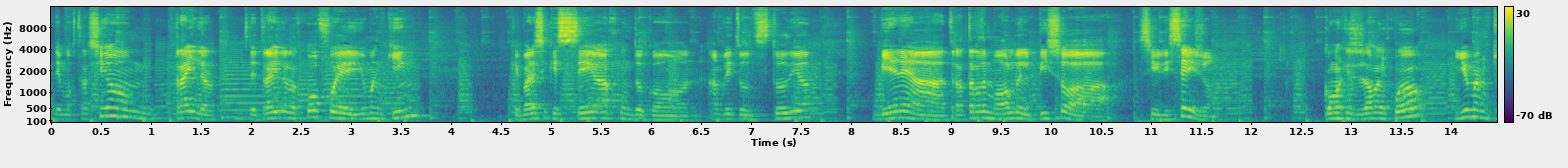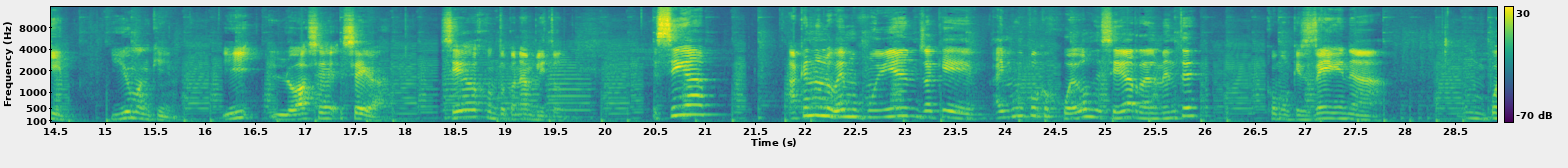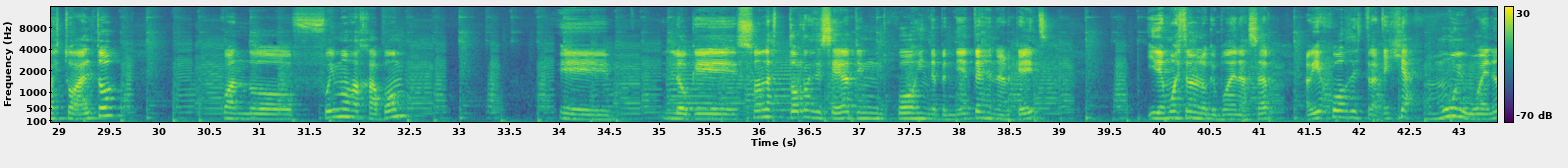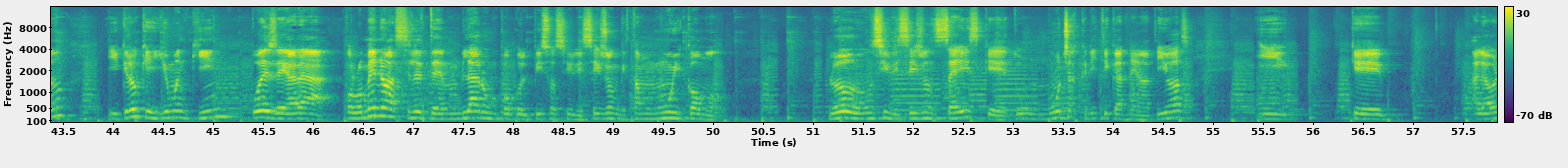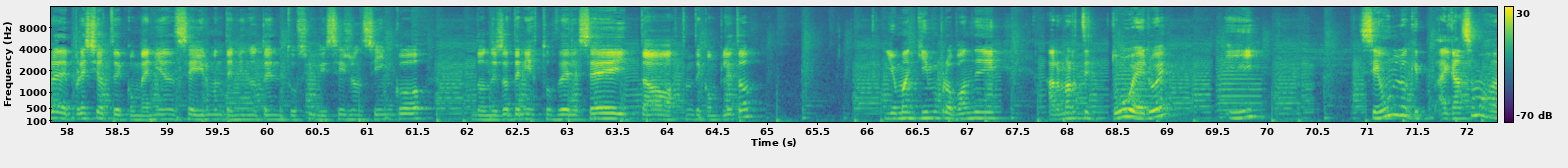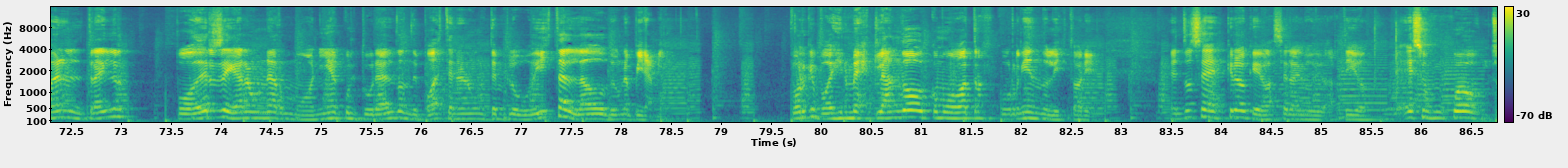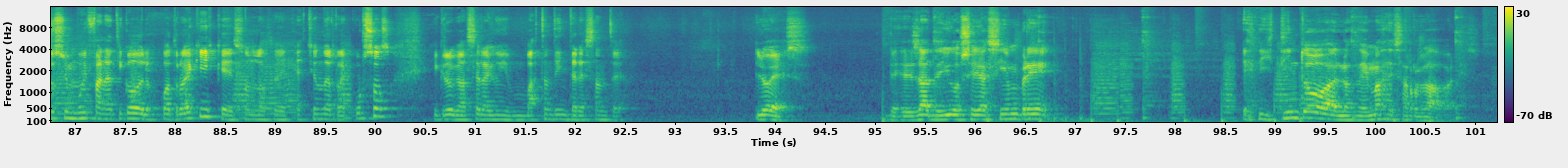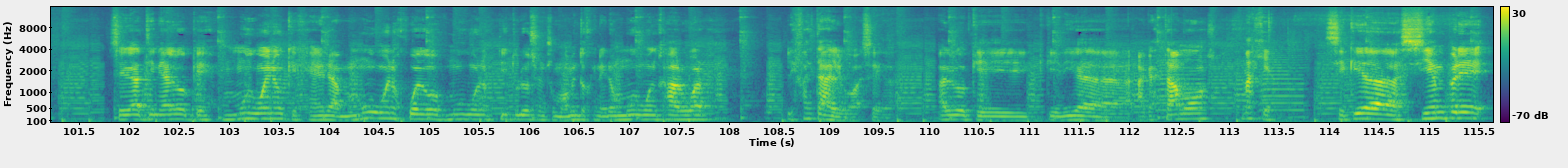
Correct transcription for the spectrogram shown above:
Demostración, trailer. De trailer del juego fue Human King. Que parece que Sega junto con Amplitude Studio viene a tratar de moverle el piso a Civilization. ¿Cómo es que se llama el juego? Human King. Human King. Y lo hace Sega. Sega junto con Amplitude. Sega, acá no lo vemos muy bien, ya que hay muy pocos juegos de Sega realmente como que lleguen a un puesto alto. Cuando fuimos a Japón, eh, lo que son las torres de Sega tienen juegos independientes en arcades y demuestran lo que pueden hacer. Había juegos de estrategia muy buenos y creo que Human King puede llegar a, por lo menos, hacerle temblar un poco el piso a Civilization que está muy cómodo. Luego de un Civilization 6 que tuvo muchas críticas negativas y que a la hora de precio te convenía seguir manteniéndote en tu Civilization 5 donde ya tenías tus DLC y estaba bastante completo. Human King propone armarte tu héroe y según lo que alcanzamos a ver en el tráiler poder llegar a una armonía cultural donde podés tener un templo budista al lado de una pirámide. Porque podés ir mezclando cómo va transcurriendo la historia. Entonces creo que va a ser algo divertido. Es un juego, yo soy muy fanático de los 4X, que son los de gestión de recursos, y creo que va a ser algo bastante interesante. Lo es. Desde ya te digo, Sega siempre es distinto a los demás desarrolladores. Sega tiene algo que es muy bueno, que genera muy buenos juegos, muy buenos títulos, en su momento generó muy buen hardware. Le falta algo a Sega. Algo que, que diga, acá estamos. Magia. Se queda siempre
